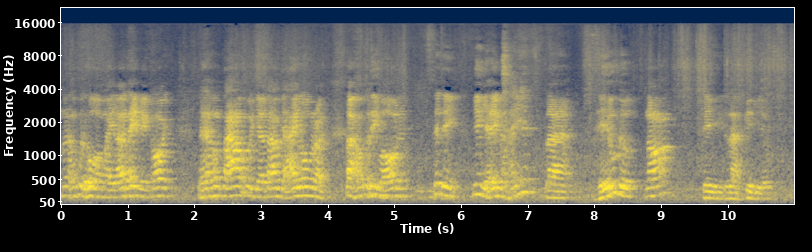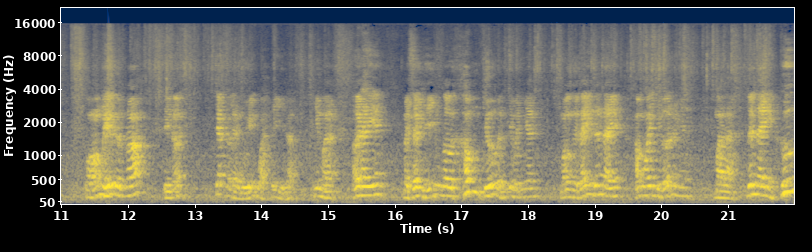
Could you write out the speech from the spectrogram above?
Nó không có đùa mày ở đây mày coi. Nè, không tao bây giờ tao chạy luôn rồi. Tao không có đi bộ nữa. Thế thì như vậy mà thấy là hiểu được nó thì là kỳ diệu. Còn không hiểu được nó thì nó chắc là quyển hoặc cái gì đó. Nhưng mà ở đây á, mà sở dĩ chúng tôi không chữa bệnh cho bệnh nhân mọi người thấy đến đây không phải chữa đâu nha mà là đến đây hướng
